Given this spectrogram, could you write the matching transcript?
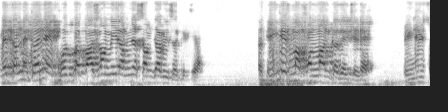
મેં તમને કહે ને પણ ભાષા મેં અમને સમજાવી શકે છે. ઇંગ્લિશમાં સન્માન કરે છે. ઇંગ્લિશ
